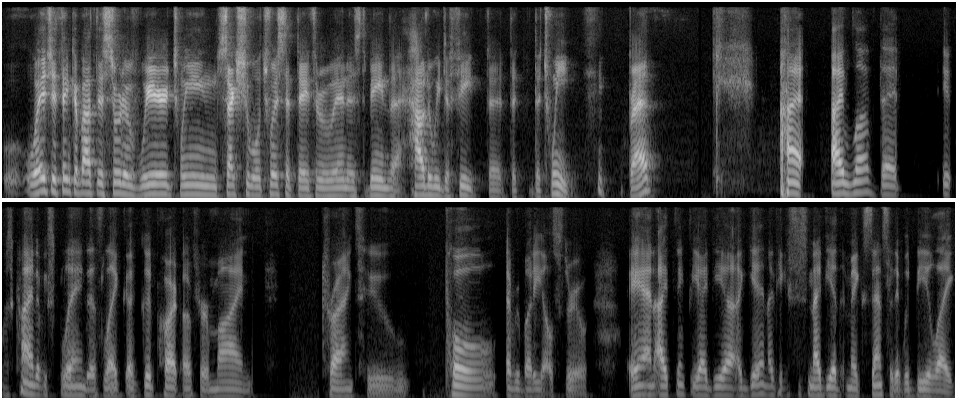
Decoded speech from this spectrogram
What did you think about this sort of weird tween sexual twist that they threw in as being the how do we defeat the, the, the tween? Brad? I love that it was kind of explained as like a good part of her mind trying to pull everybody else through. And I think the idea again, I think it's just an idea that makes sense that it would be like,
